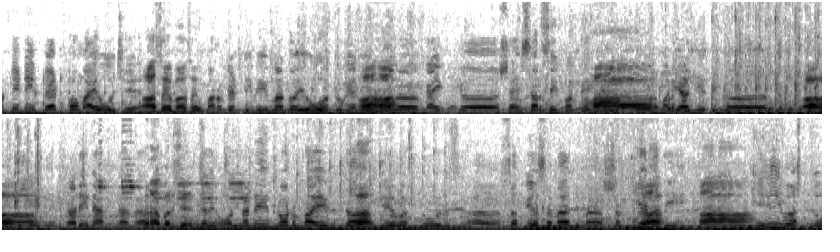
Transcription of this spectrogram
ઓટીટી પ્લેટફોર્મ આવ્યું છે હા સાહેબ હા સાહેબ. માનો કે ટીવીમાં તો એવું હતું કે એની. ઉપર કંઈક સેન્સરશીપ હતી. મર્યાદિત કાઢી નાખતા હતા. બરાબર છે. એટલે ઓટીટી પ્લોટમાં એકદમ જે વસ્તુ સભ્ય સમાજમાં શક્ય નથી. એવી વસ્તુ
